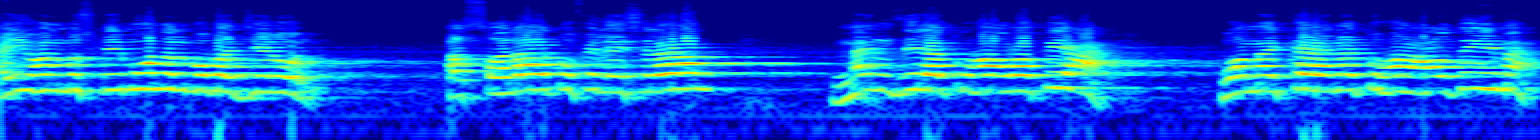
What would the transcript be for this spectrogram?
أيها المسلمون المبجلون الصلاة في الإسلام منزلتها رفيعة ومكانتها عظيمة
